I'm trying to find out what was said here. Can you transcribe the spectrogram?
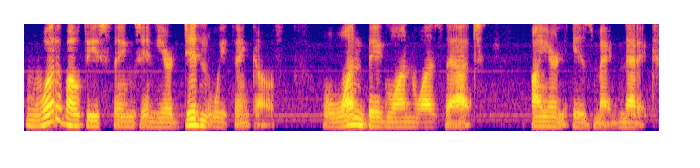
What about these things in here didn't we think of? Well, one big one was that iron is magnetic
